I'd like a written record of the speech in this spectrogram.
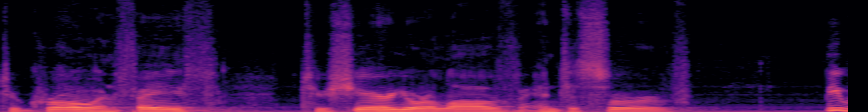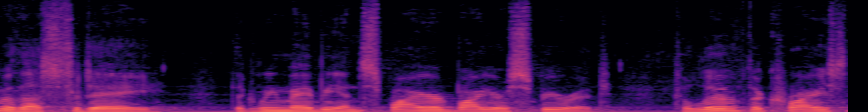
to grow in faith, to share your love, and to serve. Be with us today that we may be inspired by your Spirit to live the Christ,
